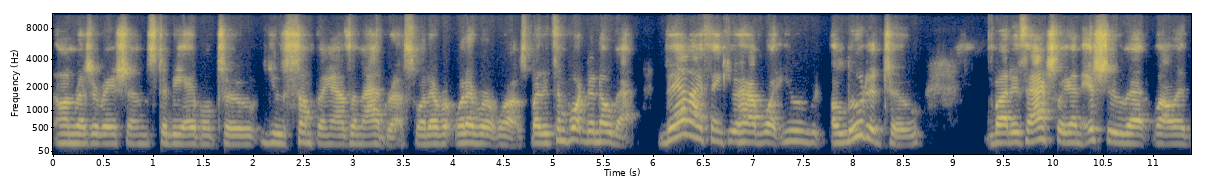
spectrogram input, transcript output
on reservations to be able to use something as an address, whatever whatever it was. But it's important to know that. Then I think you have what you alluded to, but it's actually an issue that, while it's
